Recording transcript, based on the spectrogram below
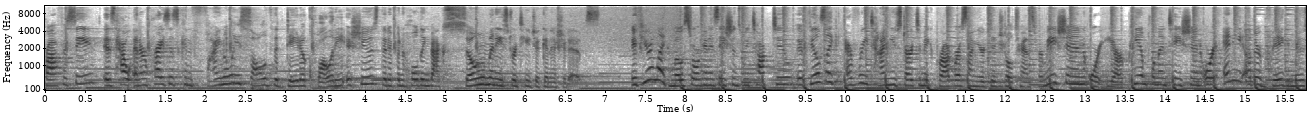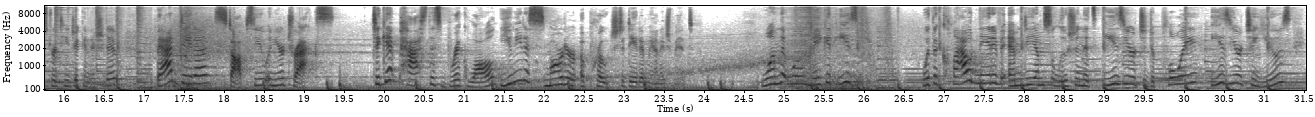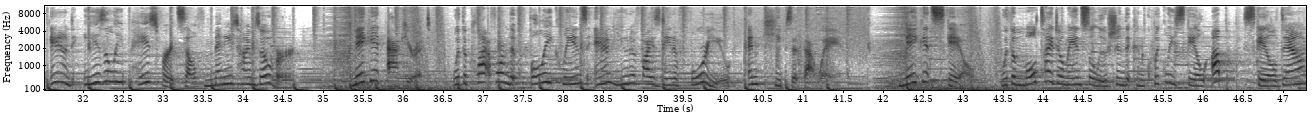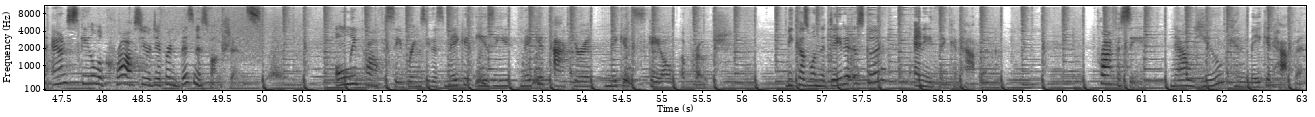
Profisee is how enterprises can finally solve the data quality issues that have been holding back so many strategic initiatives. If you're like most organizations we talk to, it feels like every time you start to make progress on your digital transformation or ERP implementation or any other big new strategic initiative, bad data stops you in your tracks. To get past this brick wall, you need a smarter approach to data management, one that will make it easy. With a cloud-native MDM solution that's easier to deploy, easier to use, and easily pays for itself many times over. Make it accurate with a platform that fully cleans and unifies data for you and keeps it that way. Make it scale with a multi-domain solution that can quickly scale up, scale down, and scale across your different business functions. Only Profisee brings you this make it easy, make it accurate, make it scale approach. Because when the data is good, anything can happen. Profisee, now you can make it happen.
